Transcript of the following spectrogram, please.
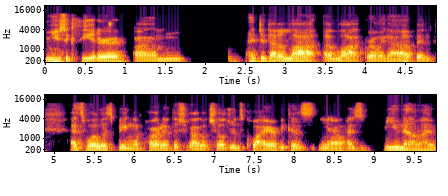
music theater. Um, I did that a lot, a lot growing up, and as well as being a part of the Chicago Children's Choir, because you know, as you know, I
